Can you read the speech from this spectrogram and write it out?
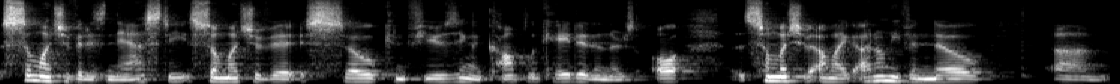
so much of it is nasty. So much of it is so confusing and complicated, and there's all so much of it. I'm like, I don't even know, um,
